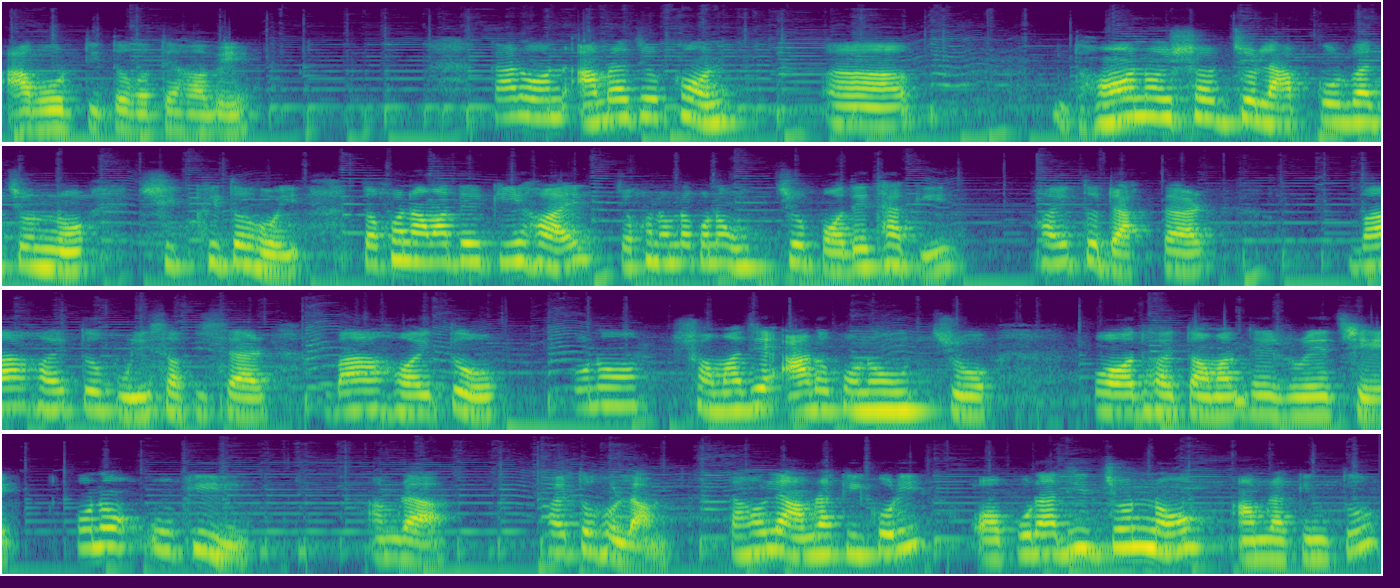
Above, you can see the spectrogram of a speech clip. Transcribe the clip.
আবর্তিত হতে হবে। কারণ আমরা যখন ধন ঐশ্বর্য লাভ করবার জন্য শিক্ষিত হই, তখন আমাদের কি হয়? যখন আমরা কোনো উচ্চ পদে থাকি, হয়তো ডাক্তার বা হয়তো পুলিশ অফিসার বা হয়তো কোনো সমাজে আরও কোনো উচ্চ পদ হয়তো আমাদের রয়েছে, কোনো উকিল আমরা হয়তো হলাম, তাহলে আমরা কি করি? অপরাধীর জন্য আমরা কিন্তু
